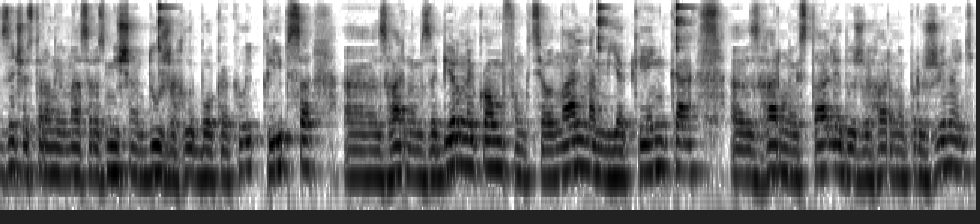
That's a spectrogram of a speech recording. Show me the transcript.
З іншої сторони, у нас розміщена дуже глибока клі- кліпса е, з гарним забірником, функціональна, м'якенька, е, з гарної сталі, дуже гарно пружинить,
